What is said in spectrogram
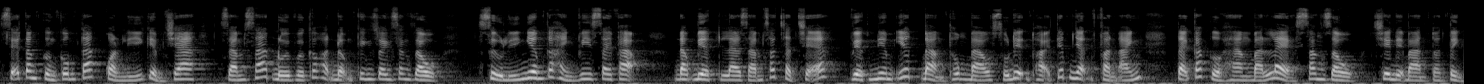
sẽ tăng cường công tác quản lý kiểm tra, giám sát đối với các hoạt động kinh doanh xăng dầu, xử lý nghiêm các hành vi sai phạm, đặc biệt là giám sát chặt chẽ việc niêm yết bảng thông báo số điện thoại tiếp nhận phản ánh tại các cửa hàng bán lẻ xăng dầu trên địa bàn toàn tỉnh.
